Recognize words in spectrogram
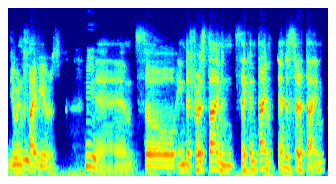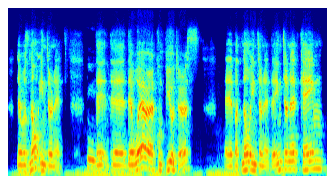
during mm, five years. Mm, um, so in the first time and second time and the third time there was no internet. Mm, the, the, there were computers, uh, but no internet. The internet came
